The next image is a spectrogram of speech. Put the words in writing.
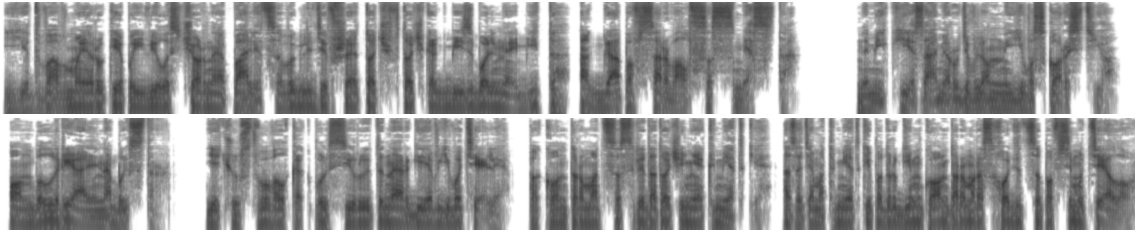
Едва в моей руке появилась черная палец, выглядевшая точь-в-точь точь как бейсбольная бита, Агапов сорвался с места. На миг я замер, удивленный его скоростью. Он был реально быстр. Я чувствовал, как пульсирует энергия в его теле по контурам от сосредоточения к метке, а затем от метки по другим контурам расходится по всему телу.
